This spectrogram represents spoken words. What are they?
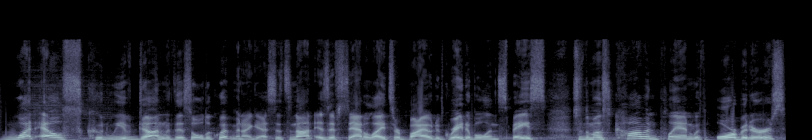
What else could we have done with this old equipment, I guess? It's not as if satellites are biodegradable in space, so the most common plan with orbiters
